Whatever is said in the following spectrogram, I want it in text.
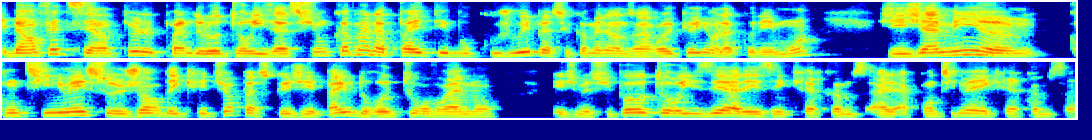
eh bien, en fait, c'est un peu le problème de l'autorisation. Comme elle n'a pas été beaucoup jouée, parce que comme elle est dans un recueil, on la connaît moins, j'ai jamais euh, continué ce genre d'écriture parce que j'ai pas eu de retour vraiment. Et je me suis pas autorisé à les écrire comme ça, à continuer à écrire comme ça.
